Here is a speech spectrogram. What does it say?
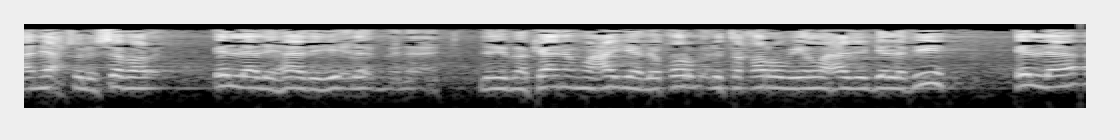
أن يحصل السفر إلا لهذه لمكان معين لقرب للتقرب إلى الله عز وجل فيه إلا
